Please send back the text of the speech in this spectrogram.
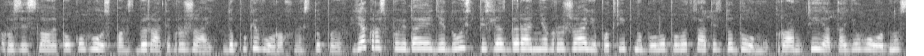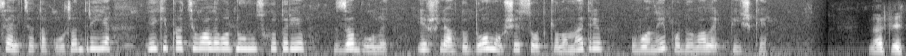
розіслали по колгоспах збирати врожай, допоки ворог не ступив. Як розповідає дідусь, після збирання врожаю потрібно було повертатись додому. Про Андрія та його односельця, також Андрія, які працювали в одному з хуторів, забули. І шлях додому в 600 кілометрів вони подолали пішки. Значить,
